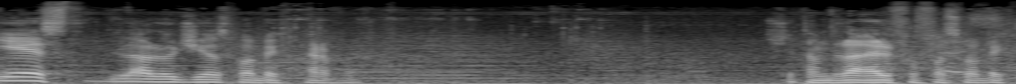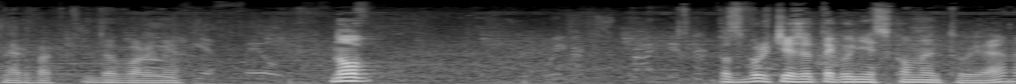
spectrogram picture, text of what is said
jest dla ludzi o słabych nerwach. Czy tam dla elfów o słabych nerwach, dowolnie. No, pozwólcie, że tego nie skomentuję.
